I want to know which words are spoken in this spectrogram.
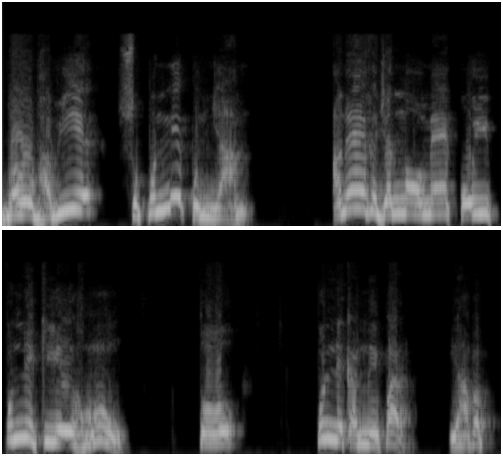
बहुभवीय सुपुण्य पुंजान अनेक जन्मों में कोई पुण्य किए हों तो पुण्य करने पर यहाँ पर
